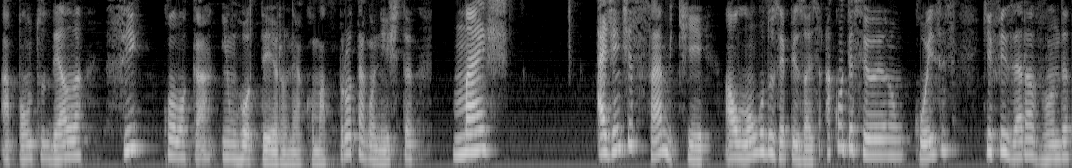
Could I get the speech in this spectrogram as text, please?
a ponto dela se colocar em um roteiro, né, como a protagonista, mas a gente sabe que ao longo dos episódios aconteceram coisas que fizeram a Wanda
